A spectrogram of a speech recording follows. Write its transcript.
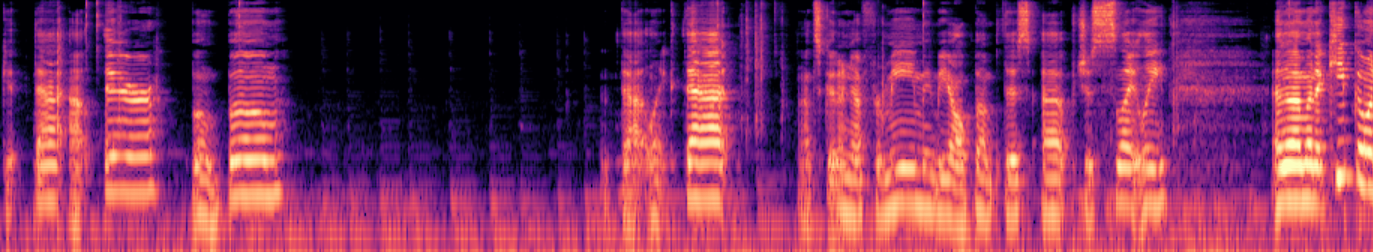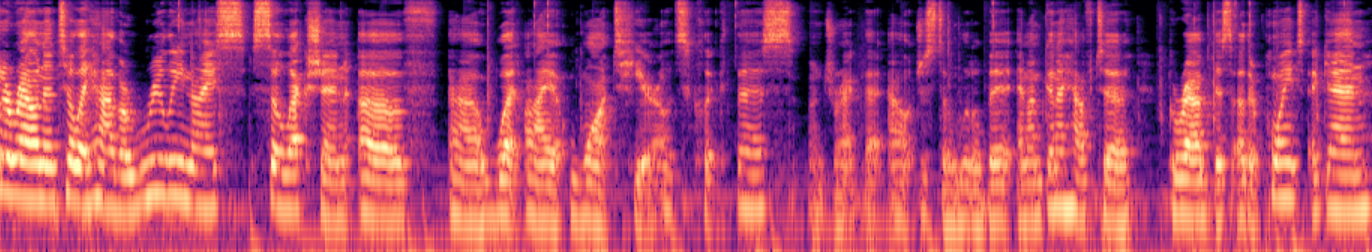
Get that out there. Boom, boom that like that. That's good enough for me. Maybe I'll bump this up just slightly. And then I'm going to keep going around until I have a really nice selection of uh, what I want here. Let's click this and drag that out just a little bit. And I'm going to have to grab this other point again,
